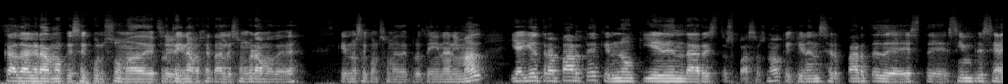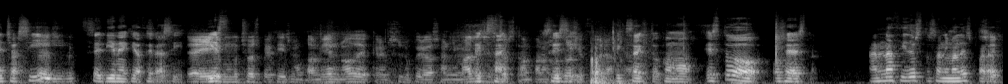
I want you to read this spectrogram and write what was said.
cada gramo que se consuma de Sí. proteína vegetal es un gramo de que no se consume de proteína animal y hay otra parte que no quieren dar estos pasos, ¿no? Que quieren ser parte de este siempre se ha hecho así y se tiene que hacer así. Hay Y es- mucho especismo también, ¿no? De creerse superiores a animales, Exacto. estos para Sí, nosotros sí. y fuera. Exacto, como esto, o sea, han nacido estos animales para, Sí.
